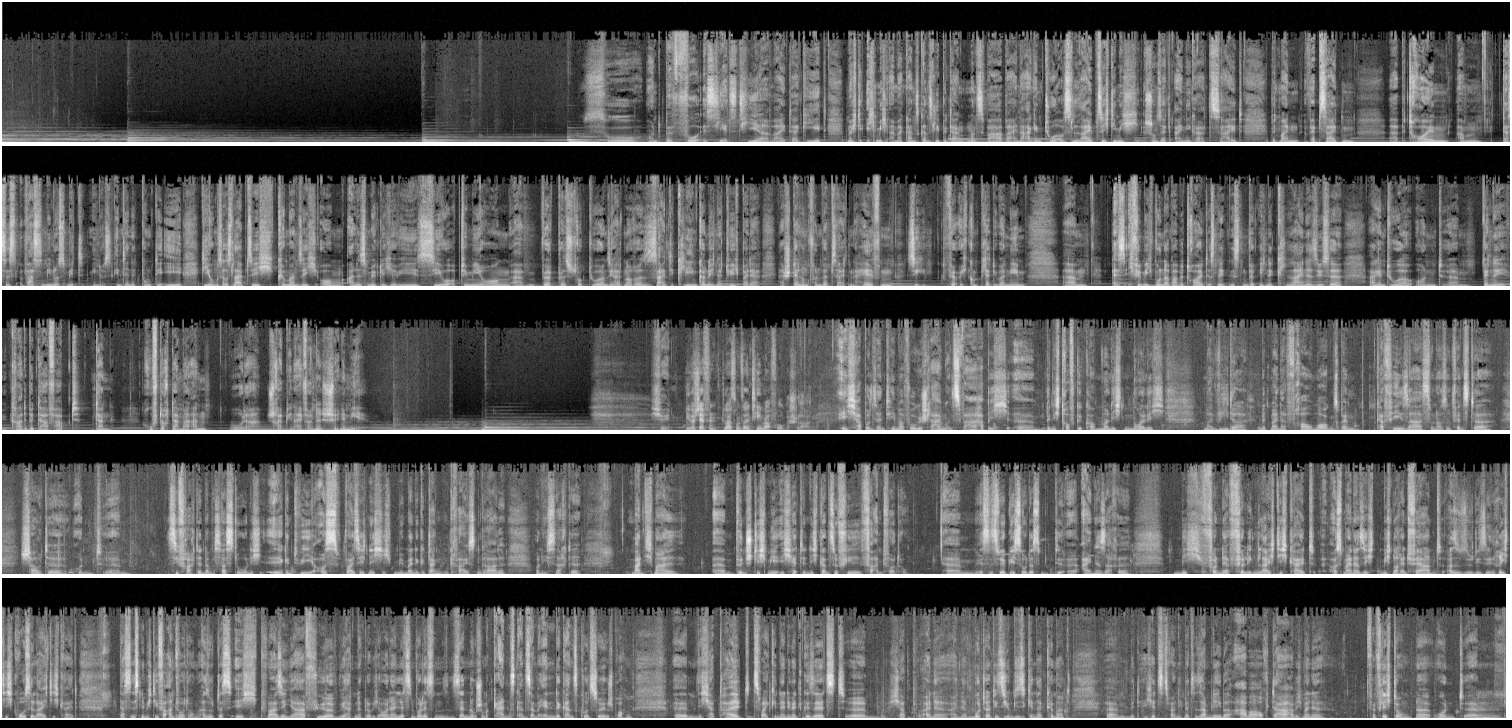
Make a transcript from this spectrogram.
Bevor es jetzt hier weitergeht, möchte ich mich einmal ganz, ganz lieb bedanken. Und zwar bei einer Agentur aus Leipzig, die mich schon seit einiger Zeit mit meinen Webseiten äh, betreuen. Ähm, das ist was-mit-internet.de. Die Jungs aus Leipzig kümmern sich um alles Mögliche wie SEO-Optimierung, äh, WordPress-Strukturen. Sie halten eure Seite clean, können euch natürlich bei der Erstellung von Webseiten helfen, sie für euch komplett übernehmen. Ähm, es, ich fühle mich wunderbar betreut, ist, eine, ist wirklich eine kleine, süße Agentur und ähm, wenn ihr gerade Bedarf habt, dann ruft doch da mal an oder schreibt ihnen einfach eine schöne Mail. Schön. Lieber Steffen, du hast uns ein Thema vorgeschlagen. Ich habe uns ein Thema vorgeschlagen und zwar habe ich, äh, bin ich drauf gekommen, weil ich neulich mal wieder mit meiner Frau morgens beim Café saß und aus dem Fenster schaute und ähm, sie fragte, na, was hast du? Und ich irgendwie aus, weiß ich nicht, ich, meine Gedanken kreisten gerade und ich sagte, manchmal ähm, wünschte ich mir, ich hätte nicht ganz so viel Verantwortung. Ähm, es ist wirklich so, dass äh, eine Sache mich von der völligen Leichtigkeit aus meiner Sicht mich noch entfernt. Also so diese richtig große Leichtigkeit. Das ist nämlich die Verantwortung. Also, dass ich quasi ja für, wir hatten da glaube ich auch in der letzten, vorletzten Sendung schon mal ganz, ganz am Ende, ganz kurz drüber gesprochen. Ähm, ich habe halt zwei Kinder in die Welt gesetzt. Ähm, ich habe eine, eine Mutter, die sich um diese Kinder kümmert, ähm, mit der ich jetzt zwar nicht mehr zusammenlebe, aber auch da habe ich meine Verpflichtung ne? und ähm, mhm.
